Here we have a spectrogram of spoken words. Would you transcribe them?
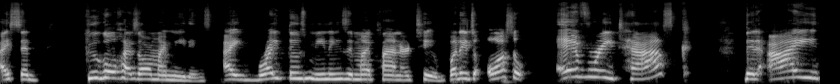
I said, Google has all my meetings. I write those meetings in my planner too, but it's also every task that I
